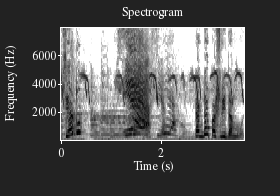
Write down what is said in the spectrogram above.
Все тут? Все, все. Тогда пошли домой.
